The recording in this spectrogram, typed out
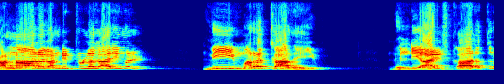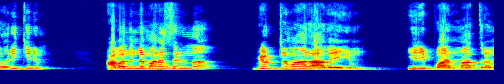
കണ്ണാല കണ്ടിട്ടുള്ള കാര്യങ്ങൾ നീ മറക്കാതെയും നിന്റെ ആയുഷ്കാലത്തിൽ ഒരിക്കലും അവ നിന്റെ മനസ്സിൽ നിന്ന് വിട്ടുമാറാതെയും ഇരിപ്പാൻ മാത്രം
